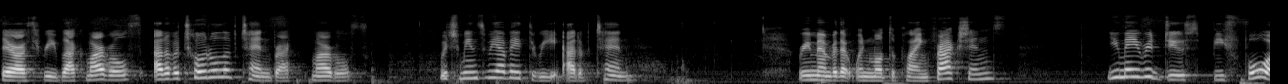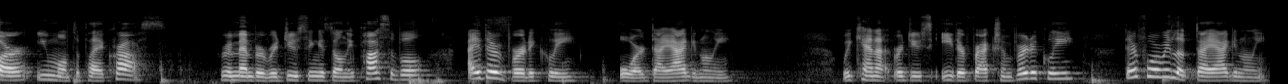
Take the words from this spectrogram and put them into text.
There are three black marbles out of a total of 10 black marbles, which means we have a 3 out of 10. Remember that when multiplying fractions, you may reduce before you multiply across. Remember, reducing is only possible either vertically or diagonally. We cannot reduce either fraction vertically, therefore we look diagonally.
